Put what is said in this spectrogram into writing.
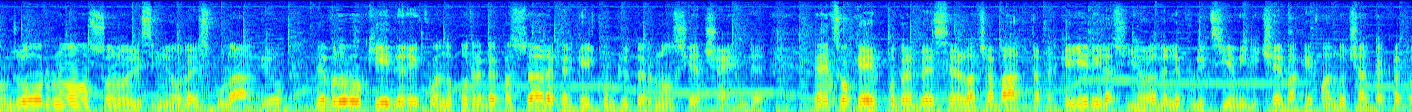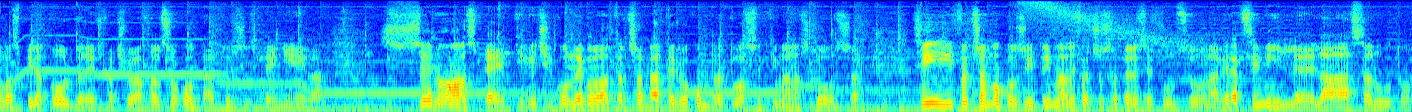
Buongiorno, sono il signor Esculapio. Le volevo chiedere quando potrebbe passare perché il computer non si accende. Penso che potrebbe essere la ciabatta, perché ieri la signora delle pulizie mi diceva che quando ci ha attaccato l'aspirapolvere faceva falso contatto e si spegneva. Se no, aspetti, che ci collego l'altra ciabatta che ho comprato la settimana scorsa. Sì, facciamo così, prima le faccio sapere se funziona. Grazie mille, la saluto.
